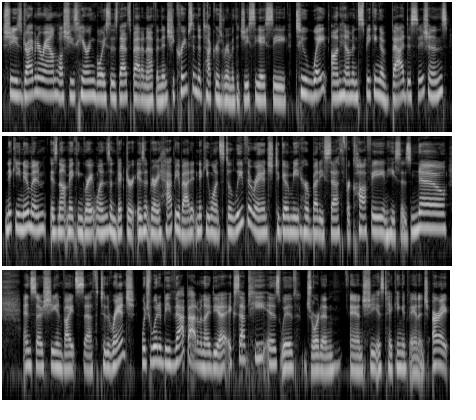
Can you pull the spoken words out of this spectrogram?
She's driving around while she's hearing voices. That's bad enough. And then she creeps into Tucker's room at the GCAC to wait on him. And speaking of bad decisions, Nikki Newman is not making great ones, and Victor isn't very happy about it. Nikki wants to leave the ranch to go meet her buddy Seth for coffee, and he says no. And so she invites Seth to the ranch, which wouldn't be that bad of an idea, except he is with Jordan and she is taking advantage. All right.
